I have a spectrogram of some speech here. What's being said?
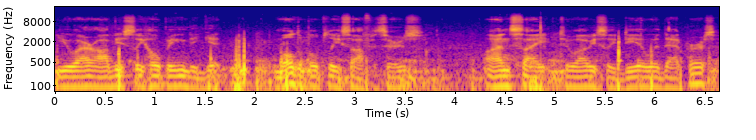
you are obviously hoping to get multiple police officers on site to obviously deal with that person.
